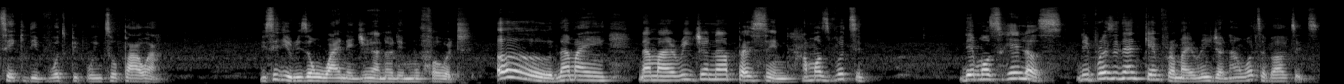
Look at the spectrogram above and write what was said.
take dey vote people into power. You see the reason why nigeria no dey move forward oh na my na my regional person i must vote him. They must hail us. The president came from my region and what about it?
